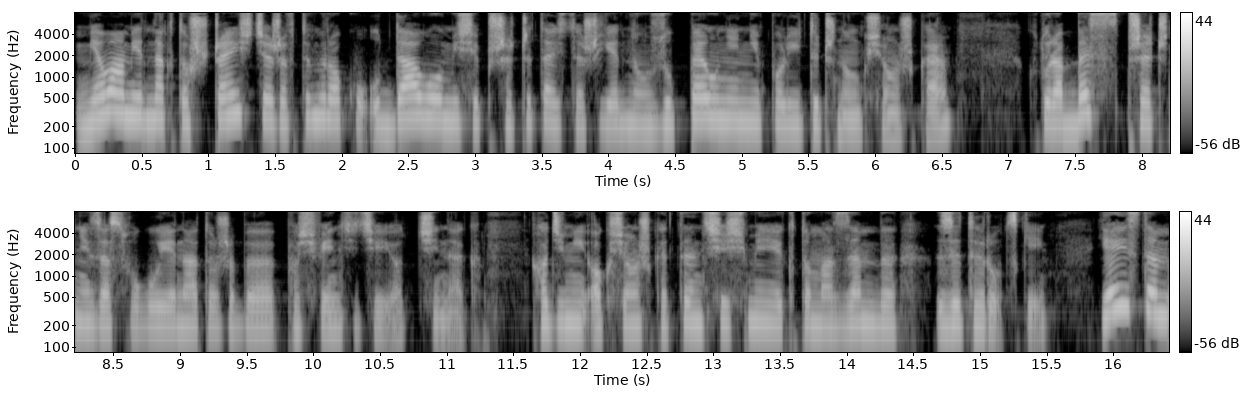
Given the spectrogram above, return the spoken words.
Miałam jednak to szczęście, że w tym roku udało mi się przeczytać też jedną zupełnie niepolityczną książkę, która bezsprzecznie zasługuje na to, żeby poświęcić jej odcinek. Chodzi mi o książkę Ten się śmieje, kto ma zęby Zyty Rudzkiej. Ja jestem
